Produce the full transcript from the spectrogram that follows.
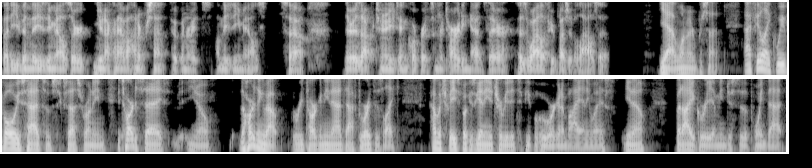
but even these emails are, you're not going to have 100% open rates on these emails. So there is opportunity to incorporate some retargeting ads there as well if your budget allows it. Yeah, 100%. I feel like we've always had some success running. It's hard to say, you know, the hard thing about retargeting ads afterwards is like how much Facebook is getting attributed to people who are going to buy anyways, you know? But I agree. I mean, just to the point that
